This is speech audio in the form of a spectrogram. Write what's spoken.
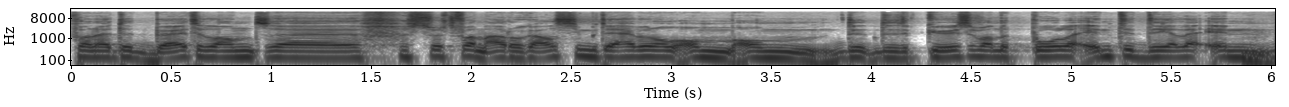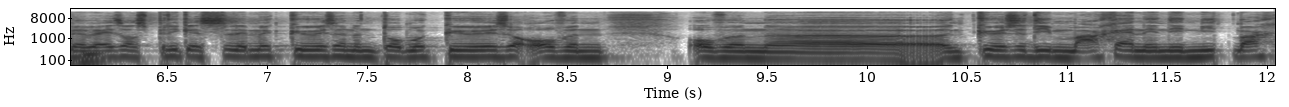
vanuit het buitenland uh, een soort van arrogantie moeten hebben om, om, om de, de keuze van de Polen in te delen in, mm -hmm. bij wijze van spreken, een slimme keuze en een domme keuze, of een, of een, uh, een keuze die mag en die niet mag.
